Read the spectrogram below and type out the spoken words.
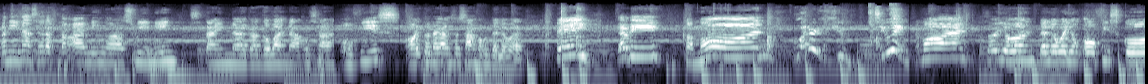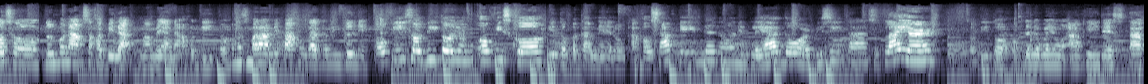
kanina, sarap ng aming ah, swimming. It's time na gagawa na ako sa office. O, ito na lang sasama kong dalawa. Hey! Gabi! Come on! What are you doing? Come on! So yun, dalawa yung office ko. So, doon muna ako sa kabila. Mamaya na ako dito. Mas marami pa akong gagawin doon eh. Office, so dito yung office ko. Dito pagka merong kakausapin, gano'n, empleyado or bisita, supplier. So dito ako. Dalawa yung aking desktop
